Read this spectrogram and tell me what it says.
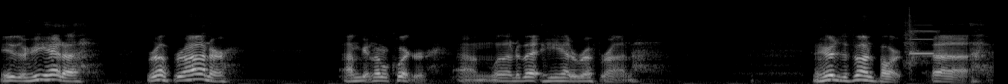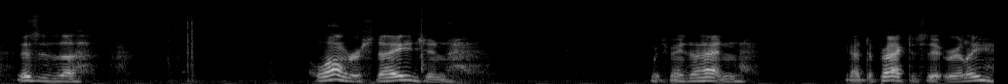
Either he had a rough run or I'm getting a little quicker. I'm willing to bet he had a rough run. And here's the fun part. Uh, this is a longer stage, and which means I hadn't got to practice it really,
